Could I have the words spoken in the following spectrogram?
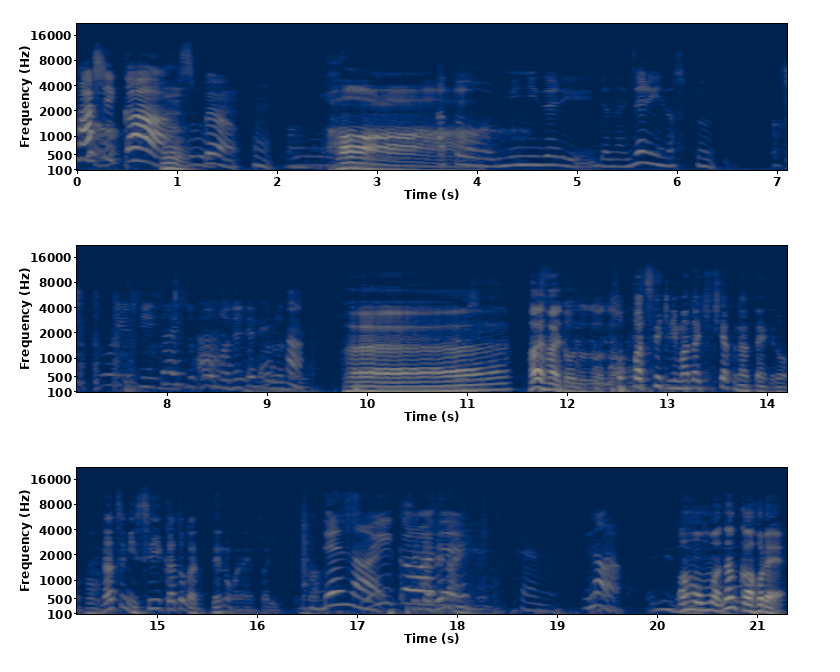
箸かうん。スプーン、はあ。あとミニゼリーじゃない。ゼリーのスプーン。そういう小さいスプーンも出てくるのあへえはいはいどうぞどうぞ。突発的にまた聞きたくなったんやけど、うん。夏にスイカとか出んのかなやっぱり今。出ない。スイカは出へん。やなあほんま。なんかほれ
